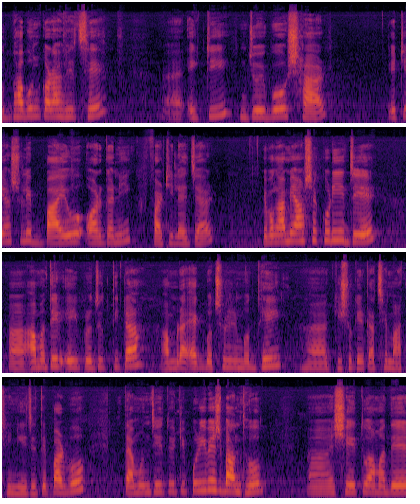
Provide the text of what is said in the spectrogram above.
উদ্ভাবন করা হয়েছে একটি জৈব সার এটি আসলে বায়ো অর্গানিক ফার্টিলাইজার এবং আমি আশা করি যে আমাদের এই প্রযুক্তিটা আমরা এক বছরের মধ্যেই কৃষকের কাছে মাঠে নিয়ে যেতে পারব। তেমন যেহেতু এটি পরিবেশ বান্ধব সেহেতু আমাদের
